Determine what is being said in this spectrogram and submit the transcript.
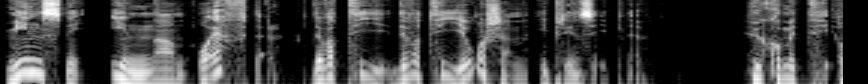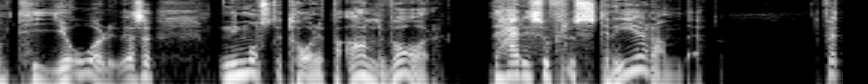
Minns ni innan och efter? Det var, tio, det var tio år sedan i princip nu. Hur kommer om tio år? Alltså, ni måste ta det på allvar. Det här är så frustrerande. För att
